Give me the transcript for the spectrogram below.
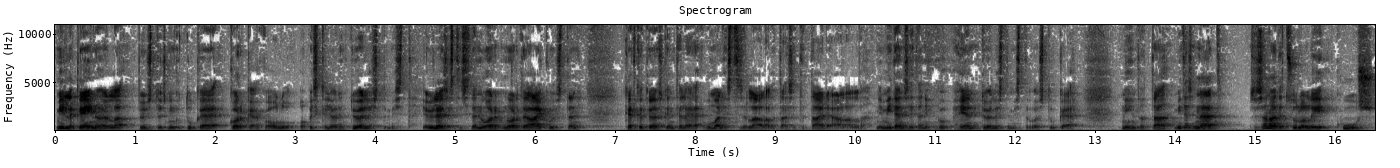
millä keinoilla pystyisi niin tukea korkeakouluopiskelijoiden työllistymistä. Ja yleisesti sitä nuor, nuorten aikuisten, ketkä työskentelee humanistisella alalla tai sitten taidealalla, niin miten sitä niin kuin heidän työllistymistä voisi tukea. Niin tota, miten sä näet, sä sanoit, että sulla oli kuusi,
